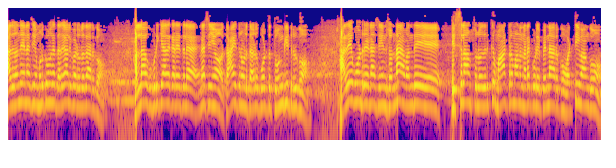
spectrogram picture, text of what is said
அது வந்து என்ன செய்யும்? முழுக்க முழுக்க தற்காலி பாடுல தான் இருக்கும். அல்லாவுக்கு பிடிக்காத கரையத்தில் என்ன செய்யும்? தாயத்தினோட தடு போட்டு தொங்கிட்டு இருக்கும். அதே போன்று என்ன செய்யும் சொன்னா வந்து இஸ்லாம் சொல்வதற்கு மாற்றமான நடக்கக்கூடிய பெண்ணா இருக்கும். வட்டி வாங்கும்.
